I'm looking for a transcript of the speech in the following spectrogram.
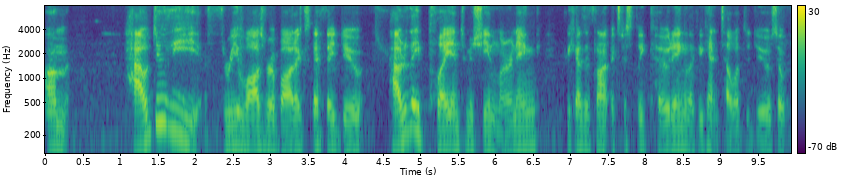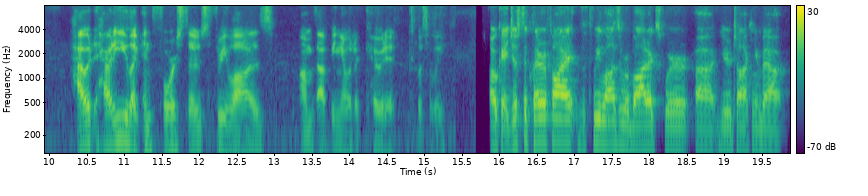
Um, how do the three laws of robotics, if they do, how do they play into machine learning? because it's not explicitly coding, like you can't tell what to do. So how how do you like enforce those three laws um, without being able to code it explicitly? Okay, just to clarify, the three laws of robotics were uh, you're talking about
